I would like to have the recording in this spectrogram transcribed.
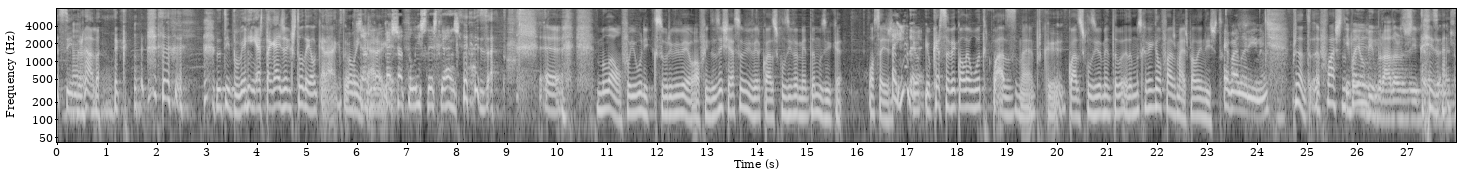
Assim, do nada. Do tipo, bem, esta gaja gostou dele, caraca, estou a Já brincar. viu o caixote de lixo deste gajo? Exato. Eh, Melão foi o único que sobreviveu ao fim dos excessos a viver quase exclusivamente da música. Ou seja, Ainda? eu, eu quero saber qual é o outro quase, não é? Porque quase exclusivamente da, da música, o que é que ele faz mais para além disto? É bailarino. Portanto, a Flash E depois. vai ao Big Brothers e Exato.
